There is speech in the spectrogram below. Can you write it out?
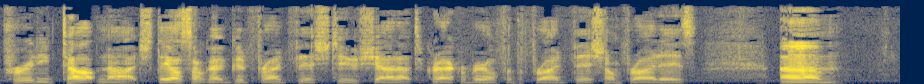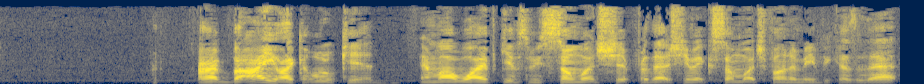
pretty top notch. They also got good fried fish too. Shout out to Cracker Barrel for the fried fish on Fridays. Um, I but I like a little kid, and my wife gives me so much shit for that. She makes so much fun of me because of that.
